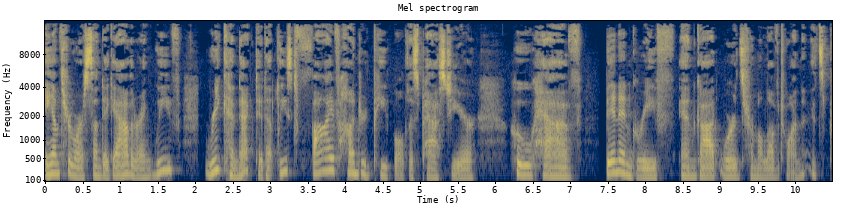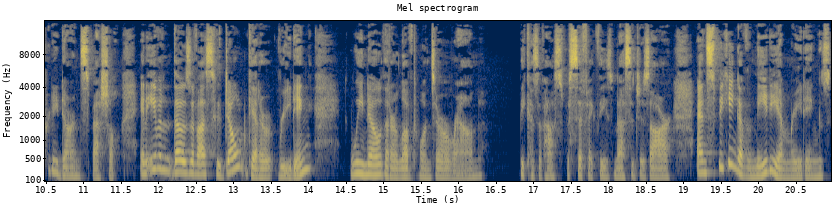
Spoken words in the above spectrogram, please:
and through our Sunday gathering, we've reconnected at least 500 people this past year who have been in grief and got words from a loved one. It's pretty darn special. And even those of us who don't get a reading, we know that our loved ones are around because of how specific these messages are. And speaking of medium readings,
